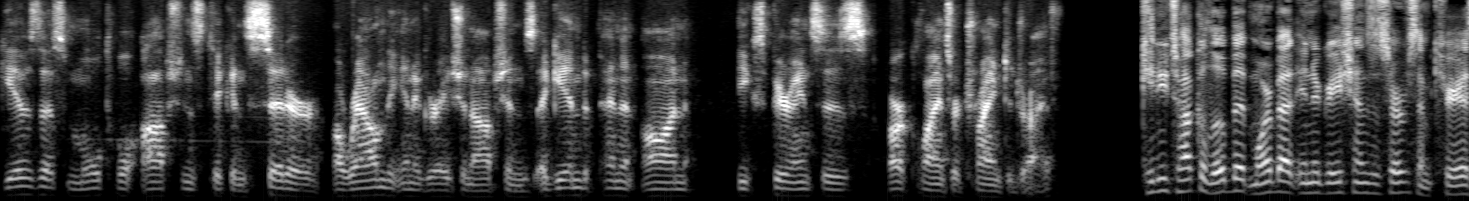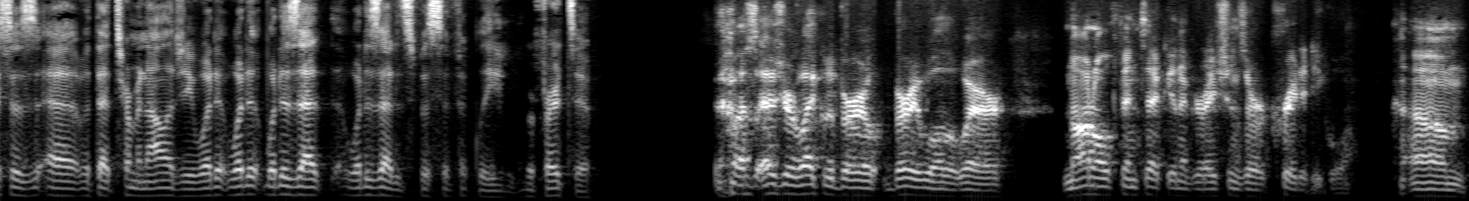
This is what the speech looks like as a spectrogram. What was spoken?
gives us multiple options to consider around the integration options, again, dependent on the experiences our clients are trying to drive. Can you talk a little bit more about integration as a service? I'm curious as uh, with that terminology. What what what is that? What does that specifically refer to? As, as you're likely very very well aware, not all fintech integrations are created equal. Um,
